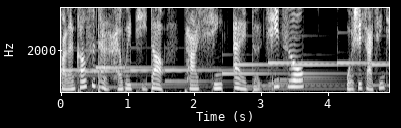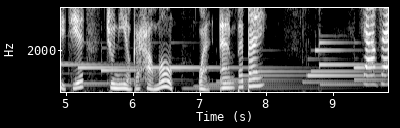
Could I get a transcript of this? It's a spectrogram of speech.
法兰康斯坦还会提到他心爱的妻子哦。我是小青姐姐，祝你有个好梦，晚安，拜拜。小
